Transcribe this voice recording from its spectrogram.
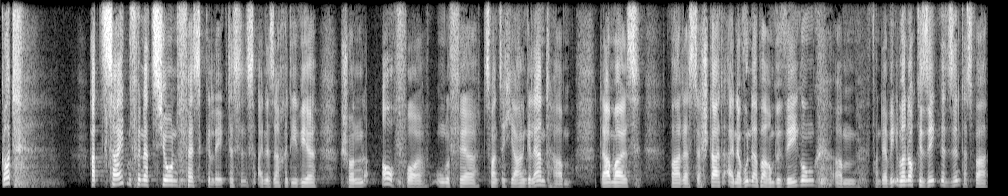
Gott hat Zeiten für Nationen festgelegt. Das ist eine Sache, die wir schon auch vor ungefähr 20 Jahren gelernt haben. Damals war das der Start einer wunderbaren Bewegung, ähm, von der wir immer noch gesegnet sind. Das war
